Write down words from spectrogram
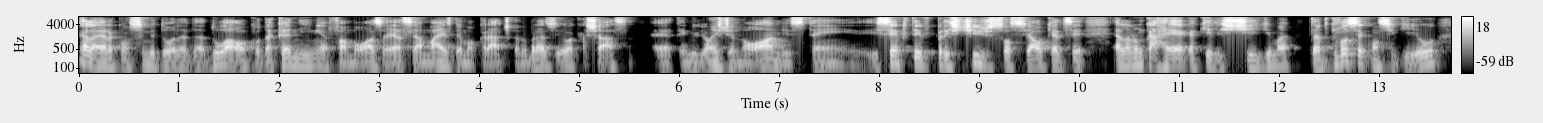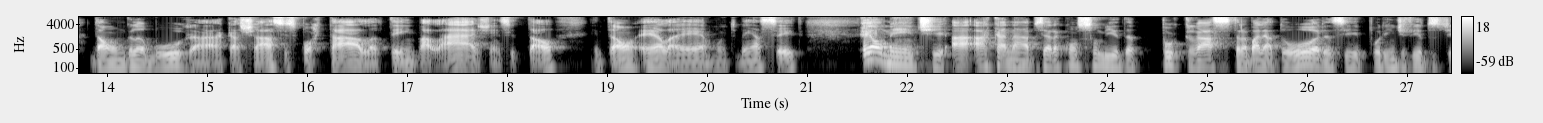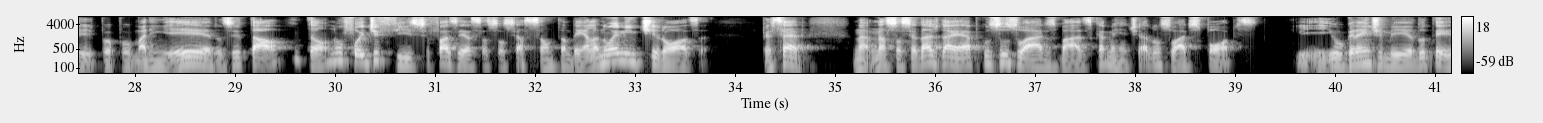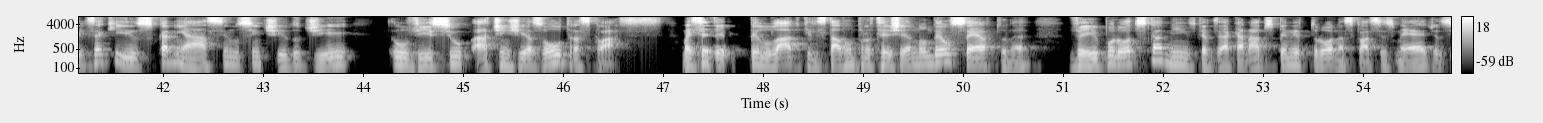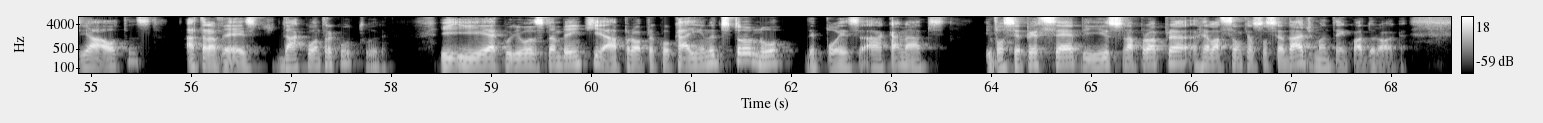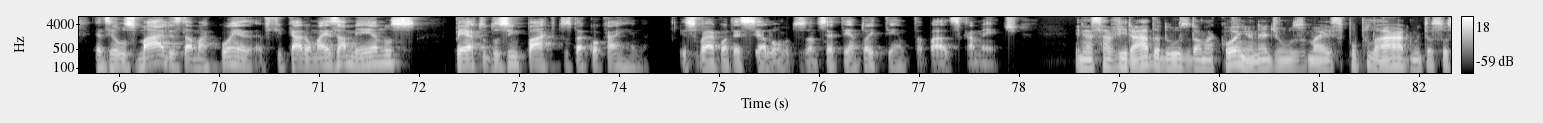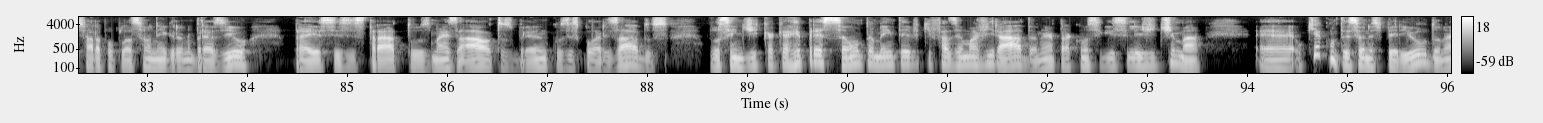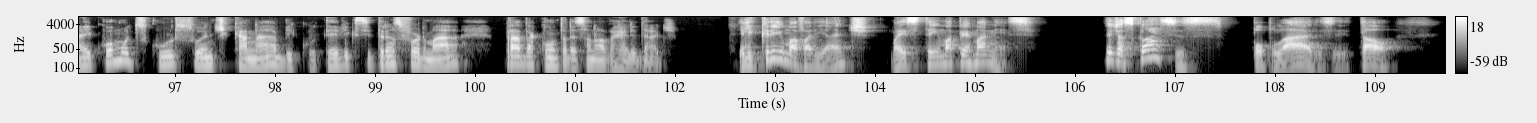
ela era consumidora da, do álcool, da caninha famosa, essa é a mais democrática no Brasil, a cachaça é, tem milhões de nomes, tem e sempre teve prestígio social, quer dizer, ela não carrega aquele estigma, tanto que você conseguiu dar um glamour à cachaça, exportá-la, ter embalagens e tal, então ela é muito bem aceita. Realmente, a, a cannabis era consumida por classes trabalhadoras e por indivíduos de por, por, marinheiros e tal. Então não foi difícil fazer essa associação também. Ela não é mentirosa, percebe? Na, na sociedade da época, os usuários, basicamente, eram usuários pobres. E, e, o grande medo deles é que isso caminhasse no sentido de o vício atingir as outras classes. Mas você vê, pelo lado que eles estavam protegendo, não deu certo, né? Veio por outros caminhos, quer dizer, a cannabis penetrou nas classes médias e altas através da contracultura. E, e é curioso também que a própria cocaína destronou depois a cannabis. E você percebe isso na própria relação que a sociedade mantém com a droga. Quer dizer, os males da maconha ficaram mais a menos perto dos impactos da cocaína. Isso vai acontecer ao longo dos anos 70, 80, basicamente. E nessa virada do uso da maconha, né, de um uso mais popular, muito associado à população negra no Brasil, para esses estratos mais altos, brancos, escolarizados, você indica que a repressão também teve que fazer uma virada né, para conseguir se legitimar. É, o que aconteceu nesse período né, e como o discurso anticanábico teve que se transformar para dar conta dessa nova realidade? Ele cria uma variante, mas tem uma permanência. Veja, as classes populares e tal,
